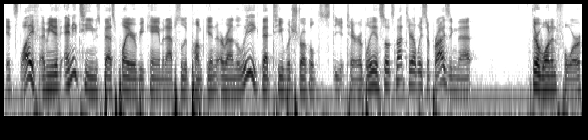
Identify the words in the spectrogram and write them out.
it's life. I mean, if any team's best player became an absolute pumpkin around the league, that team would struggle terribly. And so it's not terribly surprising that they're one and four.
